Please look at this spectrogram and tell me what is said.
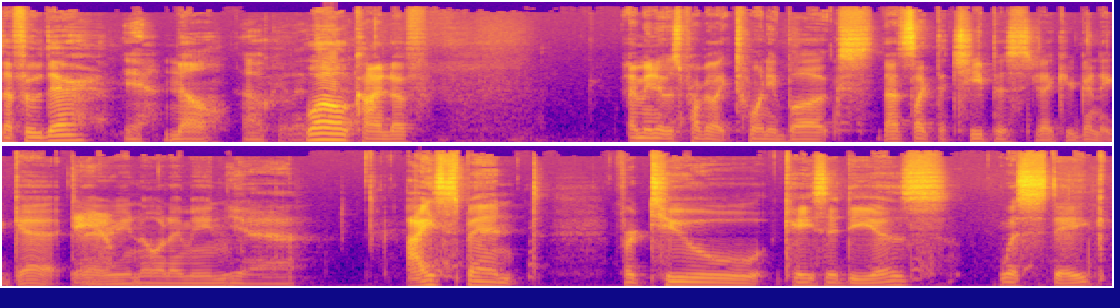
The food there? Yeah. No. Okay. That's, Well, kind of. I mean, it was probably like twenty bucks. That's like the cheapest like you're gonna get there. Damn. You know what I mean? yeah. I spent for two quesadillas with steak.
